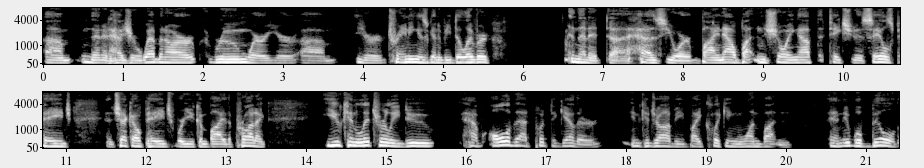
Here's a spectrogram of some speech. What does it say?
um, and then it has your webinar room where your um, your training is going to be delivered and then it uh, has your buy now button showing up that takes you to a sales page and checkout page where you can buy the product you can literally do have all of that put together in Kajabi by clicking one button. And it will build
